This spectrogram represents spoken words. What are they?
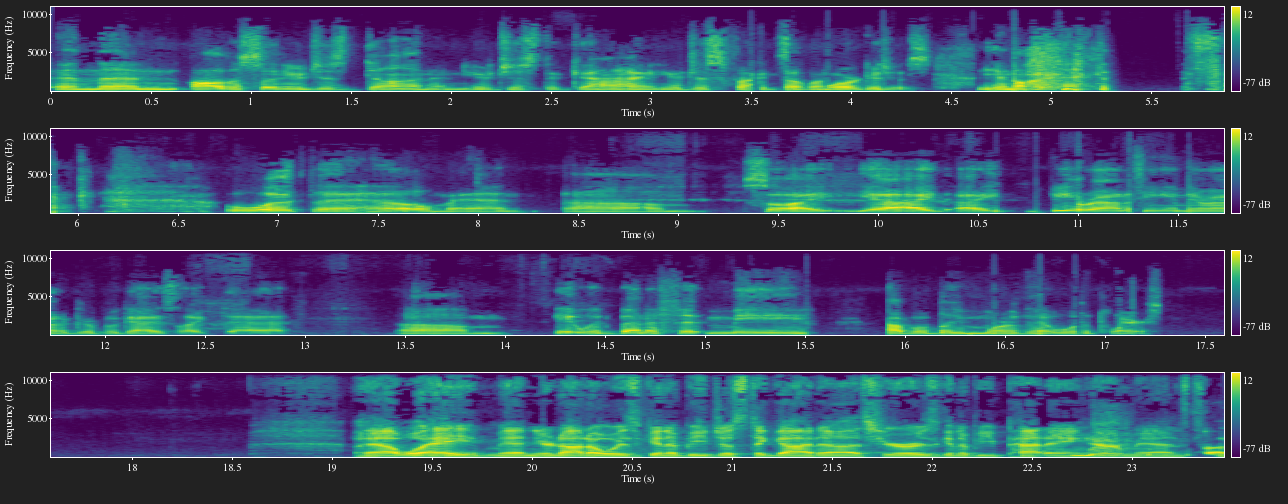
and then all of a sudden you're just done and you're just a guy you're just fucking selling mortgages you know it's like what the hell man um, so i yeah i i be around a team around a group of guys like that um, it would benefit me probably more than it would the players yeah, well, hey, man, you're not always going to be just a guy to us. You're always going to be Pat Angerer, man. So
